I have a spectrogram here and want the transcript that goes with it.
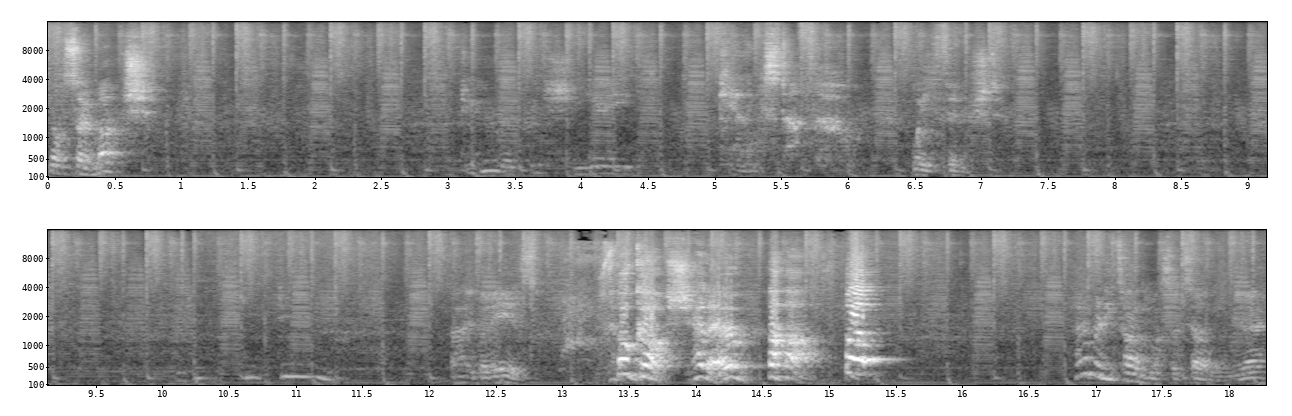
Not so much. Do you appreciate killing stuff though? When you finished. Ah, got ears. Oh gosh, hello! Haha! Bob! How many times must I tell them, you know?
